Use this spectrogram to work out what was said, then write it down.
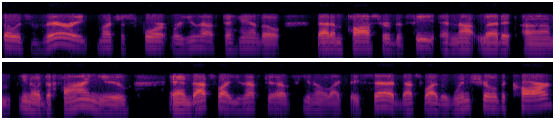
So it's very much a sport where you have to handle that imposter defeat and not let it, um, you know, define you. And that's why you have to have, you know, like they said, that's why the windshield of the car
